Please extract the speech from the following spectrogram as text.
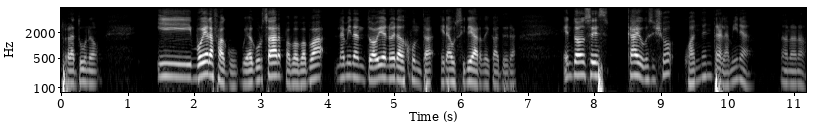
ratuno. Y voy a la facu, voy a cursar, papá, papá. La mina todavía no era adjunta, era auxiliar de cátedra. Entonces, caigo, qué sé yo, cuando entra la mina, no, no, no.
